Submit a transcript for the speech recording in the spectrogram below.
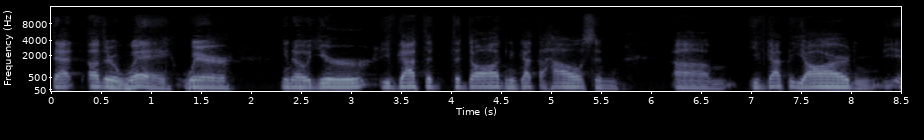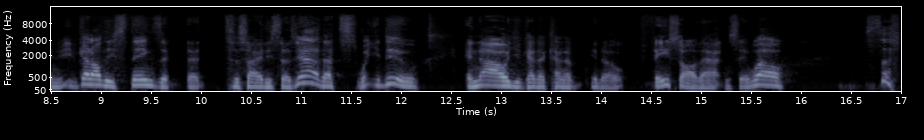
that other way where, you know, you're, you've got the, the dog and you've got the house and, um, you've got the yard and, and you've got all these things that, that society says, yeah, that's what you do. And now you've got to kind of, you know, face all that and say, well, stuff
